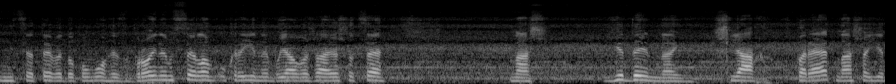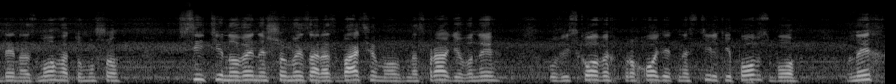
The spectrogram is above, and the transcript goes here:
ініціативи допомоги Збройним силам України, бо я вважаю, що це наш єдиний шлях вперед, наша єдина змога, тому що всі ті новини, що ми зараз бачимо, насправді вони у військових проходять настільки повз, бо в них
